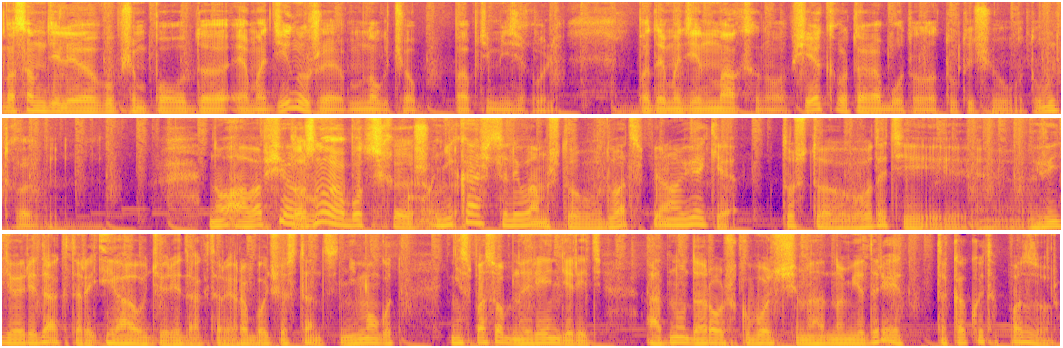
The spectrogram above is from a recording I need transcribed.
на самом деле, в общем, под M1 уже много чего пооптимизировали. Под M1 Max оно вообще круто работало, тут еще вот ультра ну, а вообще... Должно работать хорошо. Не да. кажется ли вам, что в 21 веке то, что вот эти видеоредакторы и аудиоредакторы рабочей станции не могут, не способны рендерить одну дорожку больше, чем на одном ядре, это какой-то позор.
